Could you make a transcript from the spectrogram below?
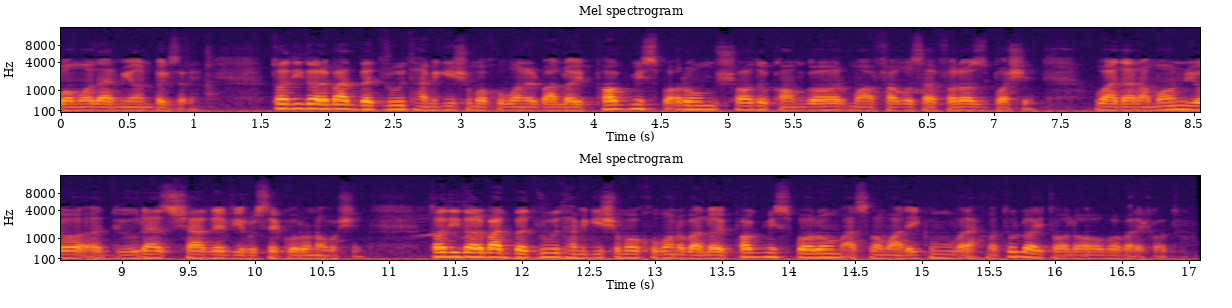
با ما در میان بگذارید. تا دیدار بعد بدرود. همگی شما خوبان رو بالای پاک میسپارم. شاد و کامگار موفق و سرفراز باشید. و در امان یا دور از شر ویروس کرونا باشید. تا دیدار بعد بدرود. همگی شما خوبان و بلای پاک میسپارم. السلام علیکم و رحمت الله تعالی و برکاته.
